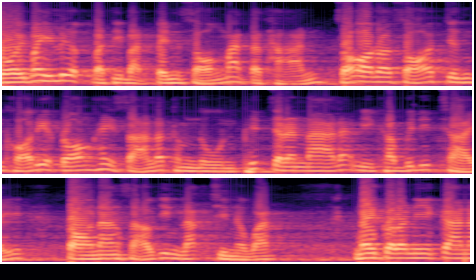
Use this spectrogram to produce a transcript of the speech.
โดยไม่เลือกปฏิบัติเป็นสองมาตรฐาน สอรสจึงขอเรียกร้องให้สารรัฐธรรมนูญ พิจารณาและมีคำวินิจฉัย ต่อนางสาวยิ่งลักษณ์ชินวัตร ในกรณีการ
